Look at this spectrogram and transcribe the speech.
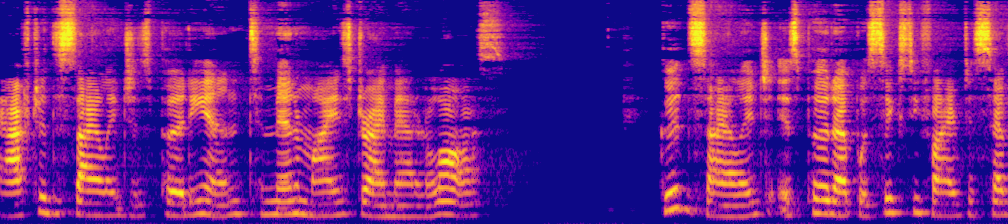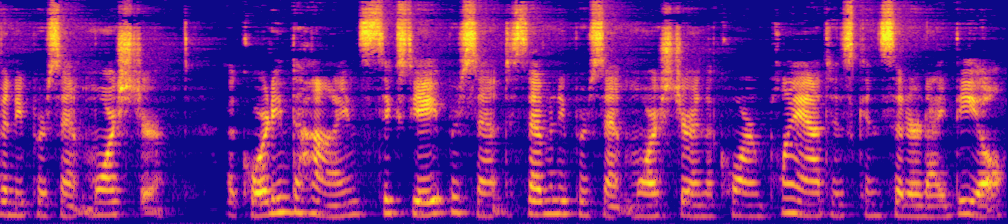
after the silage is put in to minimize dry matter loss. Good silage is put up with 65 to 70% moisture According to Hines, 68% to 70% moisture in the corn plant is considered ideal.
